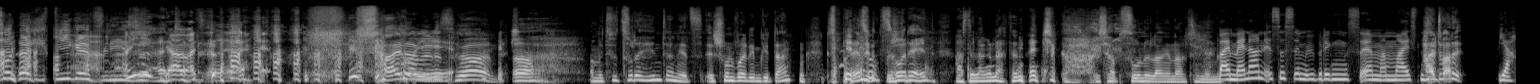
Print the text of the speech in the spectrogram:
so eine Spiegelfliese, Alter. ja, was, äh, keiner will das hören. Ah, aber mir tut so der Hintern jetzt, äh, schon bei dem Gedanken. Das brennt doch so bestimmt. dahin. Hast eine lange Nacht, Mensch. Ah, Ich habe so eine lange Nacht hinter mir. bei Männern ist es im Übrigen ähm, am meisten. Halt, warte! Ja,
